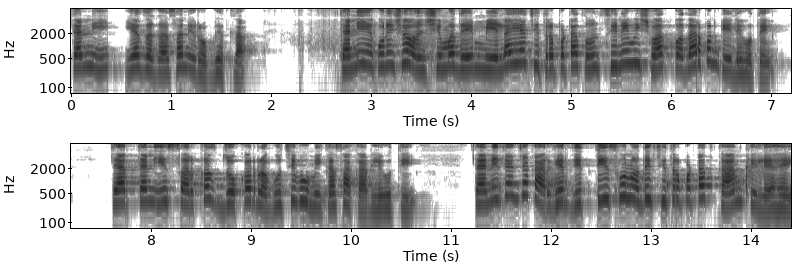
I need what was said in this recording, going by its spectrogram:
त्यांनी या जगाचा निरोप घेतला. त्यांनी एकोणीसशे ऐंशीमध्ये मेला या चित्रपटातून सिनेविश्वात पदार्पण केले होते. त्यात त्यांनी सर्कस जोकर रघुची भूमिका साकारली होती. त्यांनी त्यांच्या कारकिर्दीत तीसहून अधिक चित्रपटात काम केले आहे.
